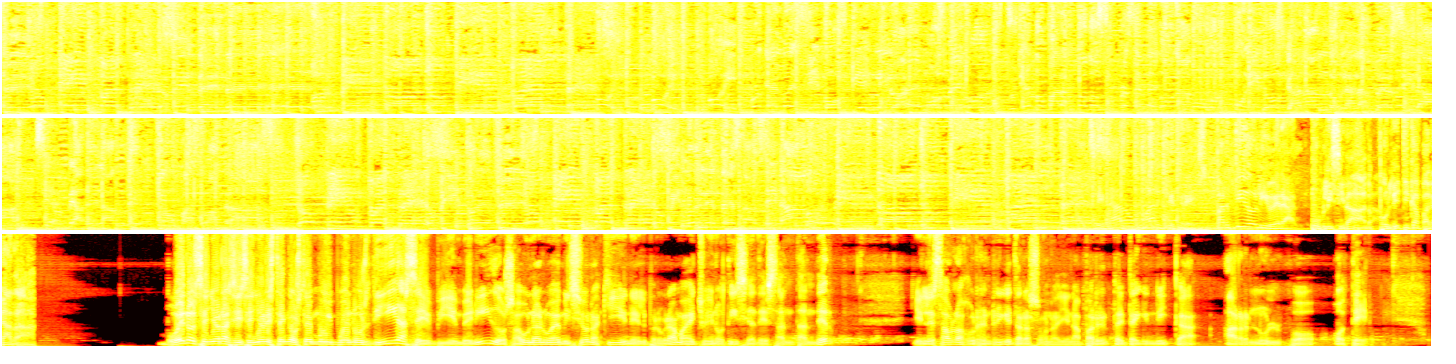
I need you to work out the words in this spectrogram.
Publicidad política pagada. Bueno, señoras y señores, tenga usted muy buenos días. eh, bienvenidos a una nueva emisión aquí en el programa Hechos y Noticias de Santander. Quien les habla, Jorge Enrique Tarazona, y en la parte técnica, Arnulfo Otero.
